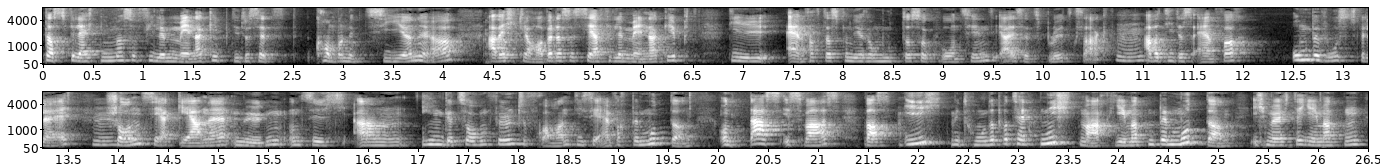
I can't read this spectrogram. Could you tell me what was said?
dass es vielleicht nicht mehr so viele Männer gibt, die das jetzt kommunizieren, ja. Aber ich glaube, dass es sehr viele Männer gibt, die einfach das von ihrer Mutter so gewohnt sind, ja, ist jetzt blöd gesagt, aber die das einfach unbewusst vielleicht schon sehr gerne mögen und sich ähm, hingezogen fühlen zu Frauen, die sie einfach bemuttern. Und das ist was, was ich mit 100% nicht mache, jemanden bemuttern. Ich möchte jemanden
